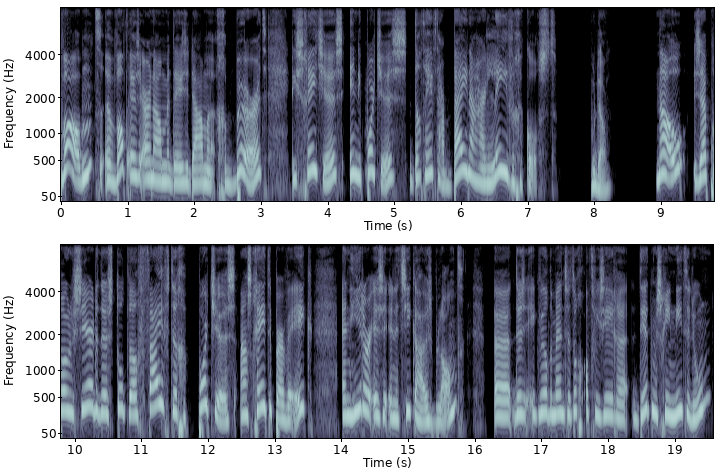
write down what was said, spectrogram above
want eh, wat is er nou met deze dame gebeurd? Die scheetjes in die potjes, dat heeft haar bijna haar leven gekost. Hoe dan? Nou, zij produceerde dus tot wel 50 potjes aan scheten per week. En hierdoor is ze in het ziekenhuis beland. Eh, dus ik wil de mensen toch adviseren dit misschien niet te doen.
